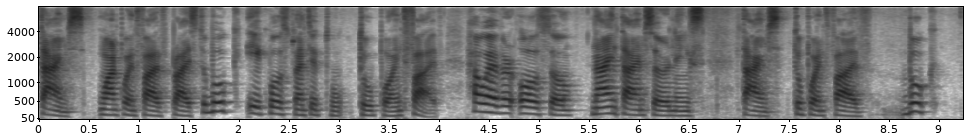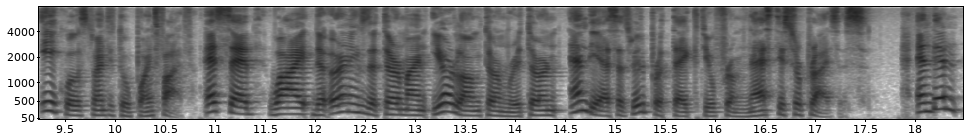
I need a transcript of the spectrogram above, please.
times 1.5 price to book equals 22.5. However, also 9 times earnings times 2.5 book equals 22.5. As said, why the earnings determine your long-term return and the assets will protect you from nasty surprises. And then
